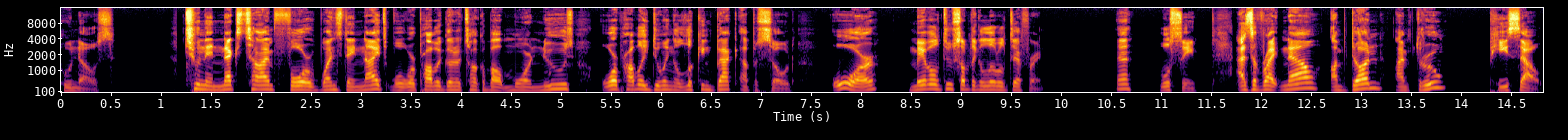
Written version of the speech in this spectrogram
Who knows? Tune in next time for Wednesday night. Well, we're probably going to talk about more news or probably doing a looking back episode. Or maybe we'll do something a little different. Eh, we'll see. As of right now, I'm done. I'm through. Peace out.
